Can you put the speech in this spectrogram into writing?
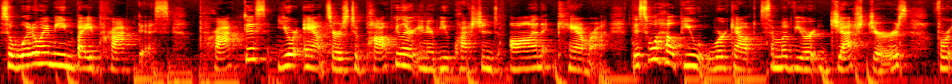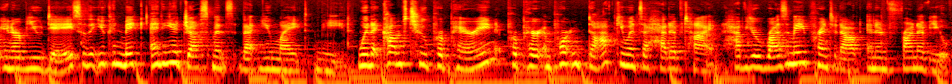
So what do I mean by practice? Practice your answers to popular interview questions on camera. This will help you work out some of your gestures for interview day so that you can make any adjustments that you might need. When it comes to preparing, prepare important documents ahead of time. Have your resume printed out and in front of you.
